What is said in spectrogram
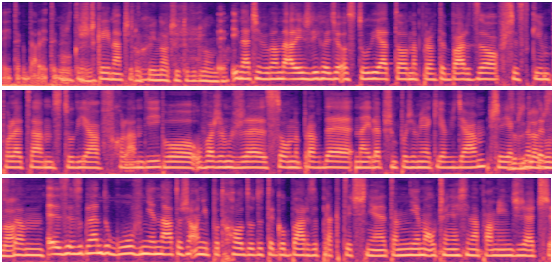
e, i tak dalej, także Okej. troszeczkę inaczej to Trochę inaczej to wygląda. inaczej wygląda, ale jeżeli chodzi o studia, to naprawdę bardzo wszystkim polecam studia w Holandii, bo uważam, że są naprawdę na najlepszym poziomie, jaki ja widziałam. Czy jak Ze względu też na? tam, e, ze względu głównie na to, że oni podchodzą do tego bardzo praktycznie. Tam nie ma uczenia się na pamięć rzeczy.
